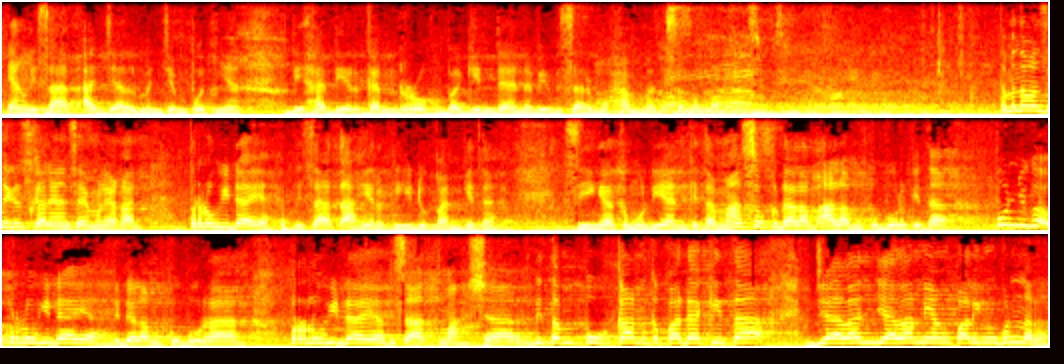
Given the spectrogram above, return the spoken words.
yang di saat ajal menjemputnya dihadirkan roh baginda Nabi besar Muhammad sallallahu alaihi wasallam. Teman-teman sekalian saya muliakan, perlu hidayah di saat akhir kehidupan kita. Sehingga kemudian kita masuk ke dalam alam kubur kita pun juga perlu hidayah di dalam kuburan, perlu hidayah di saat mahsyar, ditempuhkan kepada kita jalan-jalan yang paling benar,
